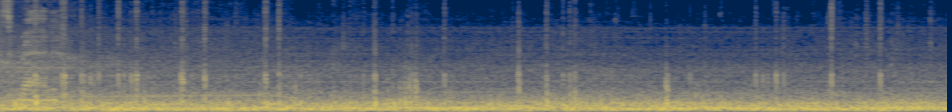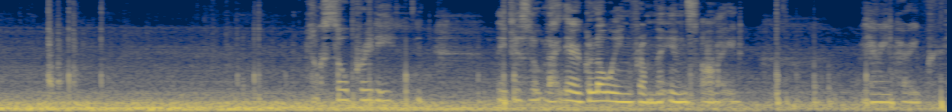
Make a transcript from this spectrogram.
is red looks so pretty they just look like they're glowing from the inside very very pretty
